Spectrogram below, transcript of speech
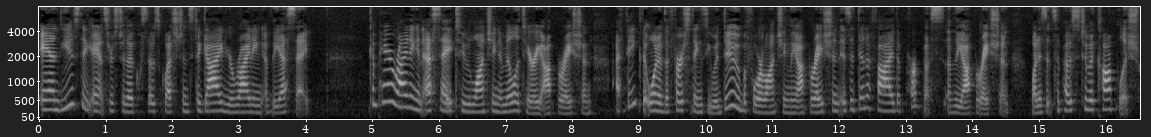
and use the answers to those, questions to guide your writing of the essay. Compare writing an essay to launching a military operation. I think that one of the first things you would do before launching the operation is identify the purpose of the operation. What is it supposed to accomplish?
